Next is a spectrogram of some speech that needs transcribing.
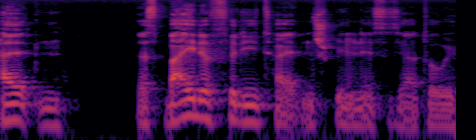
halten? Dass beide für die Titans spielen nächstes Jahr, Tobi.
